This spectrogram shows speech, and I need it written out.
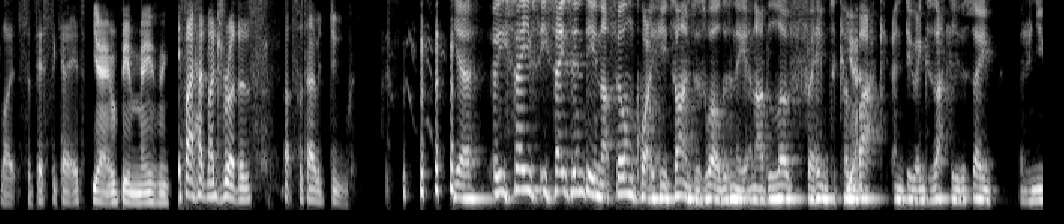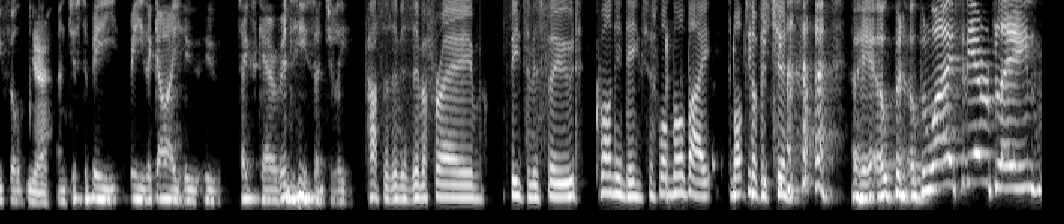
like sophisticated. Yeah, it would be amazing. If I had my druthers, that's what I would do. Yeah. He saves he saves Indy in that film quite a few times as well, doesn't he? And I'd love for him to come Yeah. back and do exactly the same in a new film. Yeah. And just to be be the guy who who takes care of Indy essentially. Passes him his Zimmer frame, feeds him his food. Come on, Indy, just one more bite. Mops up his chin. oh, here, open open wide for the aeroplane.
